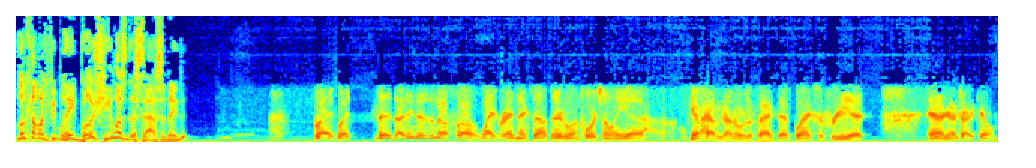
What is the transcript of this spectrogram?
Look how much people hate Bush. He wasn't assassinated. Right, but there, I think there's enough uh, white rednecks out there who unfortunately, uh, you know, haven't gotten over the fact that blacks are free yet, and are going to try to kill them.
